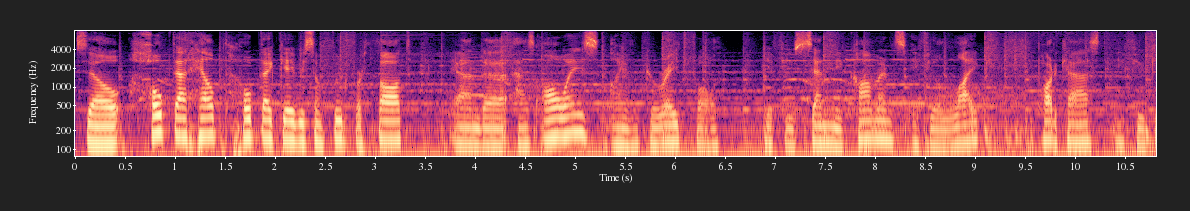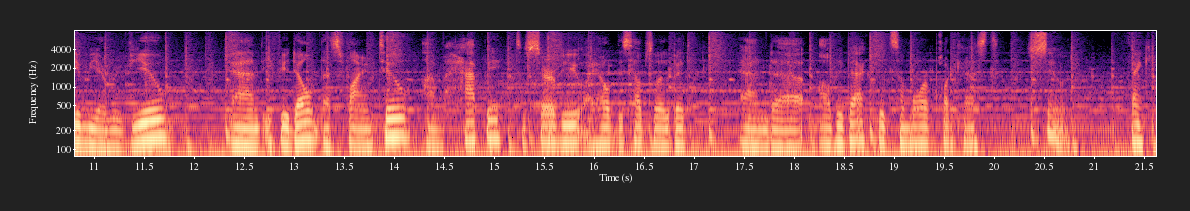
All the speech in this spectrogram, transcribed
So, hope that helped. Hope that gave you some food for thought. And uh, as always, I am grateful if you send me comments, if you like the podcast, if you give me a review. And if you don't, that's fine too. I'm happy to serve you. I hope this helps a little bit. And uh, I'll be back with some more podcasts soon. Thank you.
